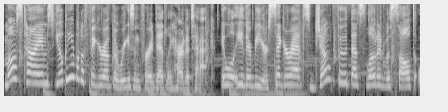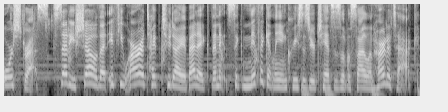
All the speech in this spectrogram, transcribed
Most times, you'll be able to figure out the reason for a deadly heart attack. It will either be your cigarettes, junk food that's loaded with salt, or stress. Studies show that if you are a type 2 diabetic, then it significantly increases your chances of a silent heart attack.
